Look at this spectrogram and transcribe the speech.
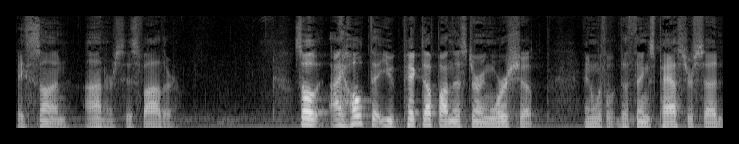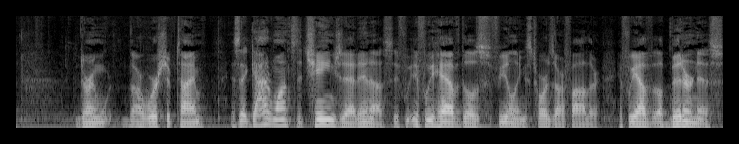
A son honors his father. So I hope that you picked up on this during worship and with the things Pastor said during our worship time is that God wants to change that in us if, if we have those feelings towards our Father, if we have a bitterness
